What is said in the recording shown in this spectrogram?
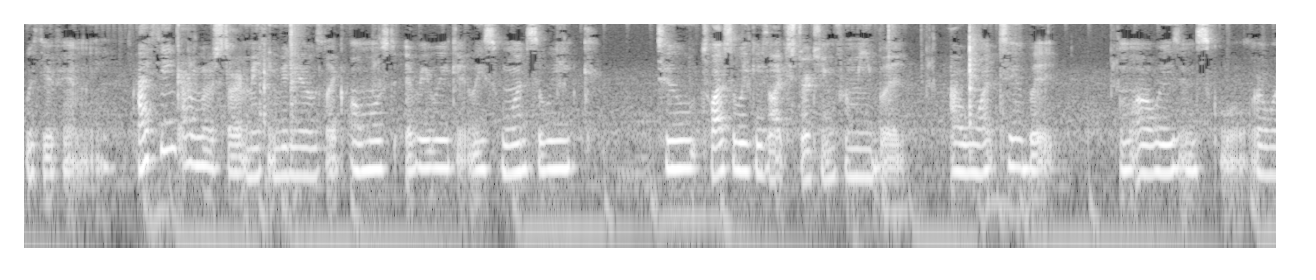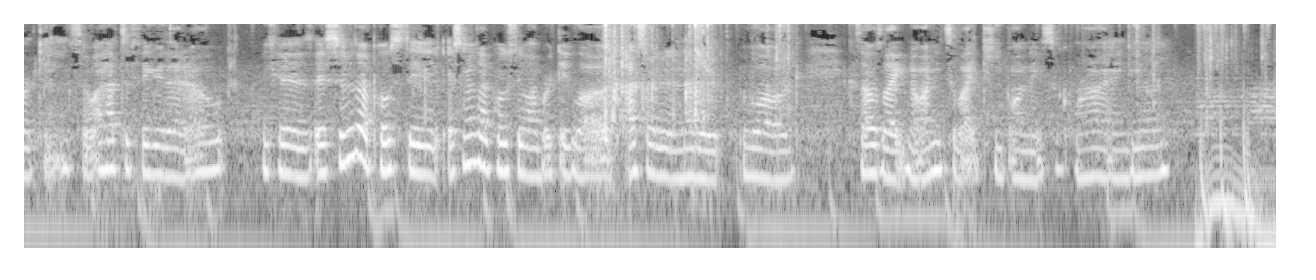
with your family. I think i'm gonna start making videos like almost every week at least once a week. Two twice a week is like stretching for me but i want to but I'm always in school or working. So I have to figure that out because as soon as I posted, as soon as I posted my birthday vlog, I started another vlog because I was like, no, I need to like keep on this grind, you know?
